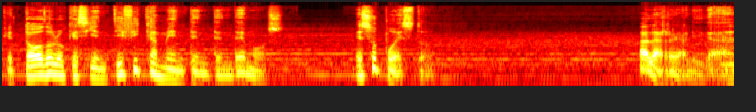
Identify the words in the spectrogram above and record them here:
que todo lo que científicamente entendemos es opuesto a la realidad.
